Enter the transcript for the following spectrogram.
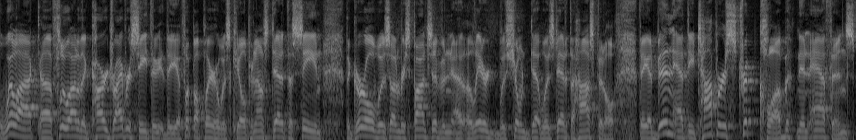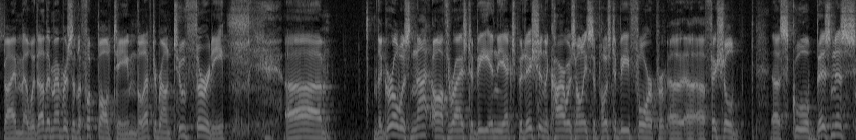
Willock uh, flew out of the car driver's seat. The, the football player who was killed, pronounced dead at the scene. The girl was unresponsive and uh, later was shown dead, was dead at the hospital. They had been at the Toppers Strip Club in Athens by, with other members of the football team. They left around 2:30. The girl was not authorized to be in the expedition. The car was only supposed to be for uh, uh, official uh, school business.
